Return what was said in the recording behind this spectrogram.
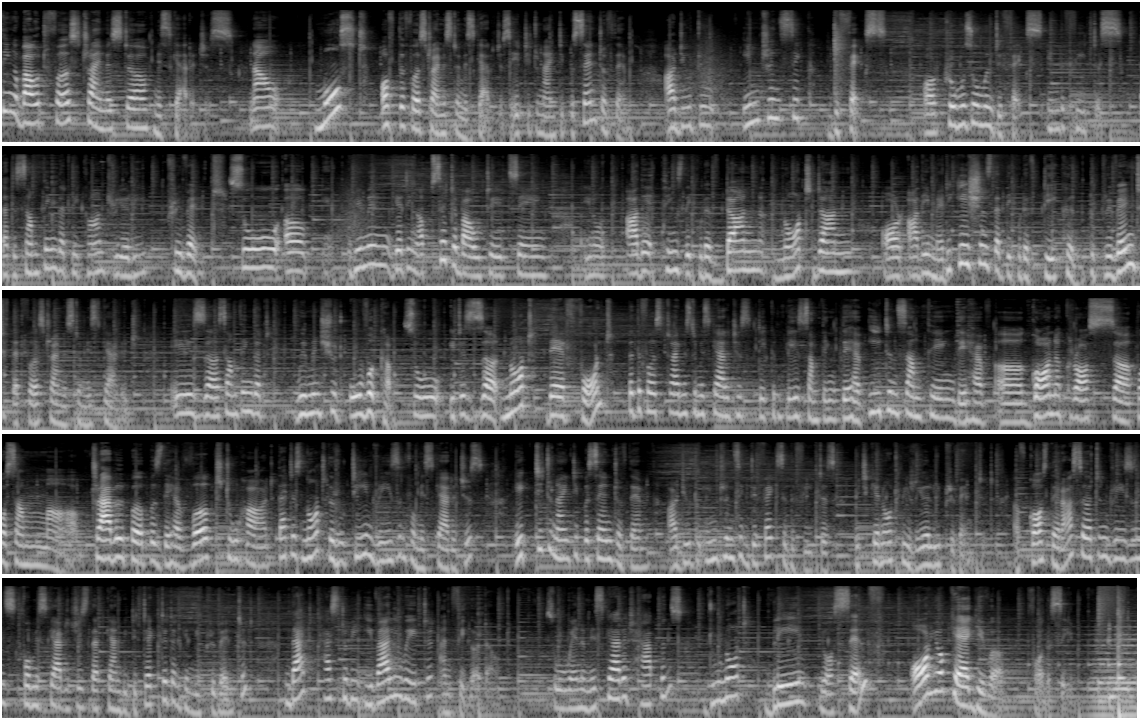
something about first trimester miscarriages. Now, most of the first trimester miscarriages, 80 to 90% of them, are due to intrinsic defects or chromosomal defects in the fetus. That is something that we can't really prevent. So, uh, women getting upset about it, saying, you know, are there things they could have done, not done, or are there medications that they could have taken to prevent that first trimester miscarriage? Is uh, something that women should overcome. So it is uh, not their fault that the first trimester miscarriage has taken place, something they have eaten something, they have uh, gone across uh, for some uh, travel purpose, they have worked too hard. That is not the routine reason for miscarriages. 80 to 90% of them are due to intrinsic defects in the fetus which cannot be really prevented. Of course, there are certain reasons for miscarriages that can be detected and can be prevented. That has to be evaluated and figured out. So, when a miscarriage happens, do not blame yourself or your caregiver for the same.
